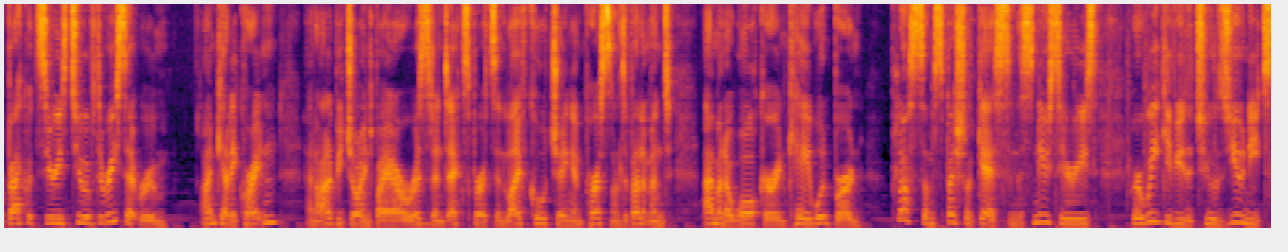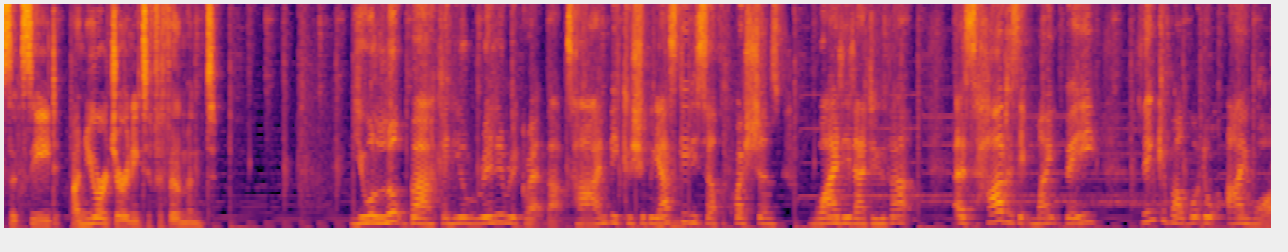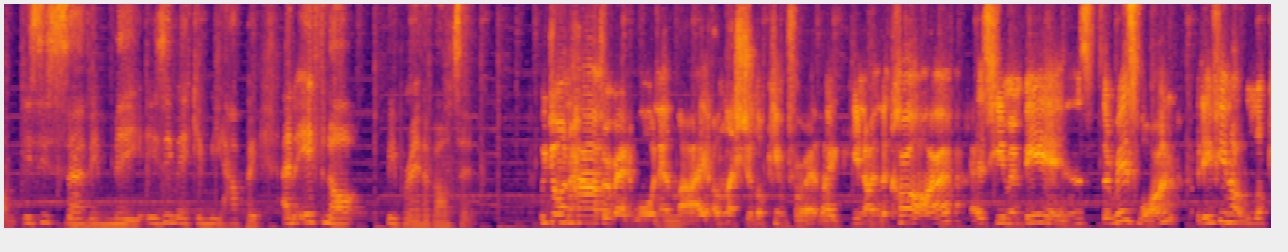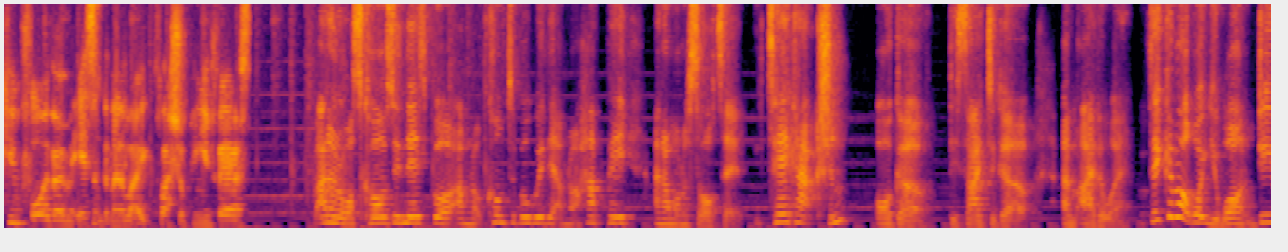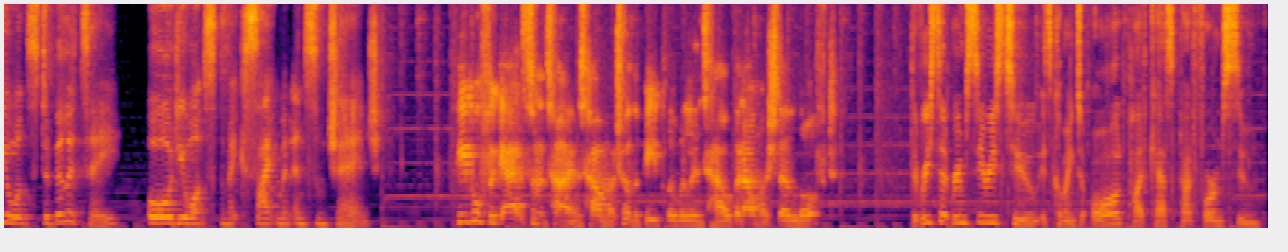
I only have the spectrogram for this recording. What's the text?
We're back with series two of The Reset Room. I'm Kelly Crichton, and I'll be joined by our resident experts in life coaching and personal development, Amina Walker and Kay Woodburn, plus some special guests in this new series where we give you the tools you need to succeed on your journey to fulfillment. You will look back and you'll really regret that time because you'll be mm-hmm. asking yourself the questions why did I do that? As hard as it might be, think about what do I want? Is this serving mm-hmm. me? Is it making me happy? And if not, be brave about it. We don't have a red warning light unless you're looking for it. Like, you know, in the car, as human beings, there is one, but if you're not looking for them, it isn't going to like flash up in your face. I don't know what's causing this, but I'm not comfortable with it. I'm not happy and I want to sort it. Take action or go. Decide to go. Um, either way. Think about what you want. Do you want stability or do you want some excitement and some change? People forget sometimes how much other people are willing to help and how much they're loved. The Reset Room Series 2 is coming to all podcast platforms soon.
